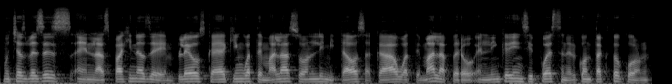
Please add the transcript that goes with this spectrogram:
Muchas veces en las páginas de empleos que hay aquí en Guatemala son limitados acá a Guatemala, pero en LinkedIn sí puedes tener contacto con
